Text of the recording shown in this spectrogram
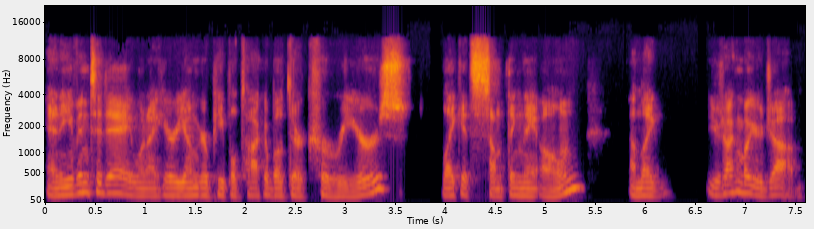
And even today, when I hear younger people talk about their careers like it's something they own, I'm like, you're talking about your job.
